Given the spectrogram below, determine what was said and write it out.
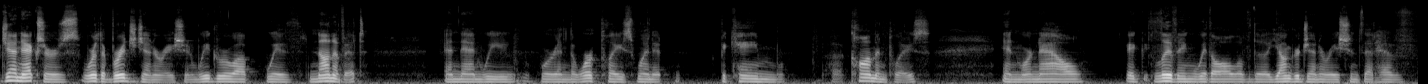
Gen Xers were the bridge generation. We grew up with none of it, and then we were in the workplace when it became uh, commonplace, and we're now uh, living with all of the younger generations that have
